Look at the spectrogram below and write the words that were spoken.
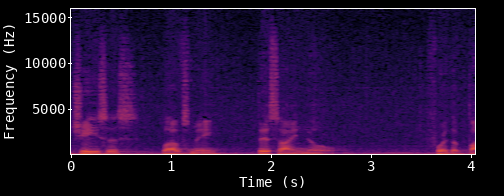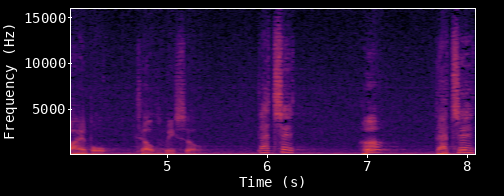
Jesus loves me, this I know, for the Bible tells me so. That's it. Huh? That's it.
